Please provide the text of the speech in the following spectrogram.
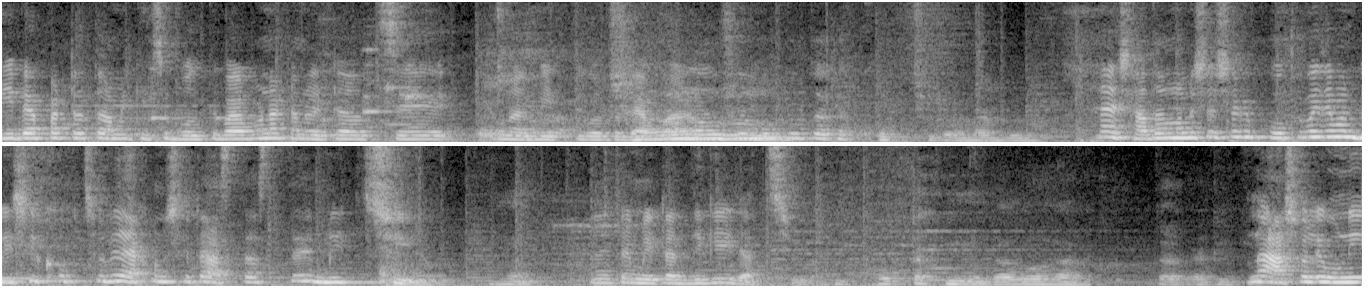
এই ব্যাপারটা তো আমি কিছু বলতে পারব না কারণ এটা হচ্ছে ওনার ব্যক্তিগত ব্যাপার। হ্যাঁ সাধারণ মানুষের সঙ্গে প্রথমে যেমন বেশি ক্ষোভ ছিল এখন সেটা আস্তে আস্তে মিটছিল। এটা মেটার দিকেই যাচ্ছিল। না আসলে উনি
